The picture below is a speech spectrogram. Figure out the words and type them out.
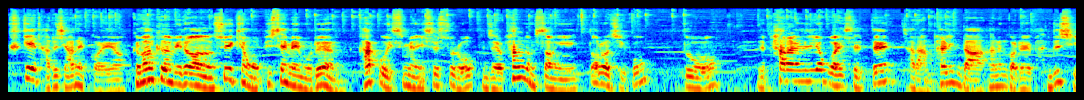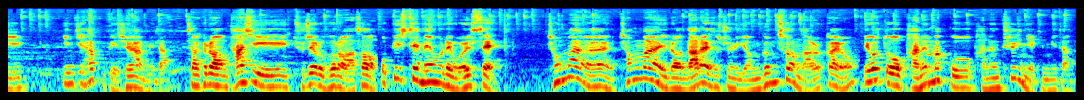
크게 다르지 않을 거예요. 그만큼 이런 수익형 오피스 매물은 갖고 있으면 있을수록 이제 황금성이 떨어지고 또 팔려고 했을 때 잘 안 팔린다 하는 거를 반드시 인지하고 계셔야 합니다. 자, 그럼 다시 주제로 돌아와서 오피스텔 매물의 월세. 정말 정말 이런 나라에서 주는 연금처럼 나올까요? 이것도 반은 맞고 반은 틀린 얘기입니다.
